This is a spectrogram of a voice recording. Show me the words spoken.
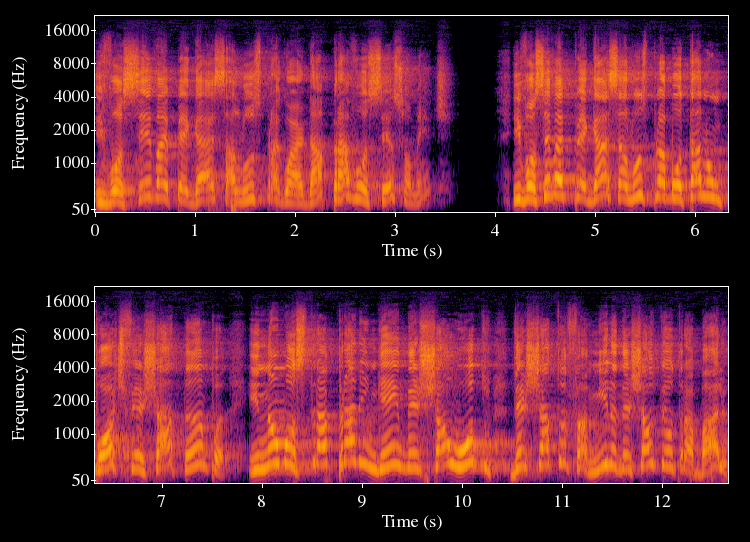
E você vai pegar essa luz para guardar para você somente? E você vai pegar essa luz para botar num pote, fechar a tampa e não mostrar para ninguém, deixar o outro, deixar a tua família, deixar o teu trabalho,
